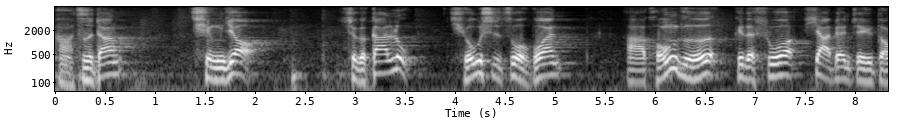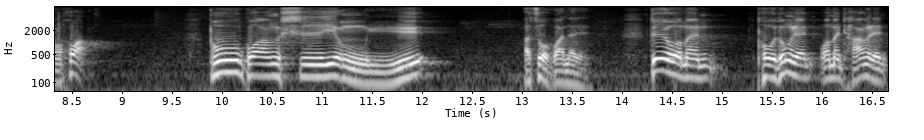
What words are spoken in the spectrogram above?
啊，子张请教这个甘露，求是做官。啊，孔子给他说下边这一段话，不光适用于啊做官的人，对我们普通人、我们常人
